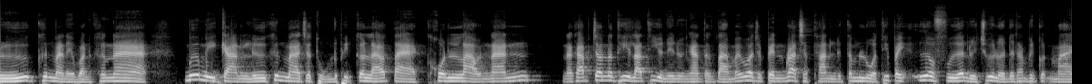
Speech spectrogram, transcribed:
รื้อขึ้นมาในวันข้างหน้า เมื่อมีการรื้อขึ้นมาจะถูกหรือผิดก็แล้ว แต่คนเหล่านั้นนะครับเจ้าหน้าที่รัฐที่อยู่ในหน่วยงานต่างๆ ไม่ว่าจะเป็นราชทัณฑ์หรือตำรวจที่ไปเอื้อเฟื้อหรือช่วยเหลือโดยทำผิดกฎหมาย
